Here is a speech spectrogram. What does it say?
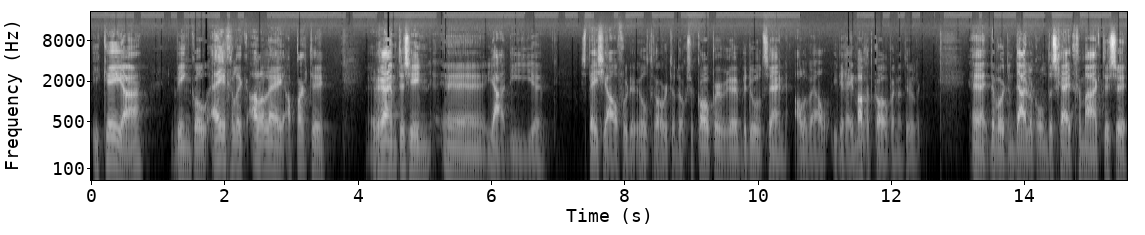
IKEA-winkel eigenlijk allerlei aparte ruimtes in, ja, die speciaal voor de ultra-orthodoxe koper bedoeld zijn. Alhoewel, iedereen mag het kopen natuurlijk. Er wordt een duidelijk onderscheid gemaakt tussen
